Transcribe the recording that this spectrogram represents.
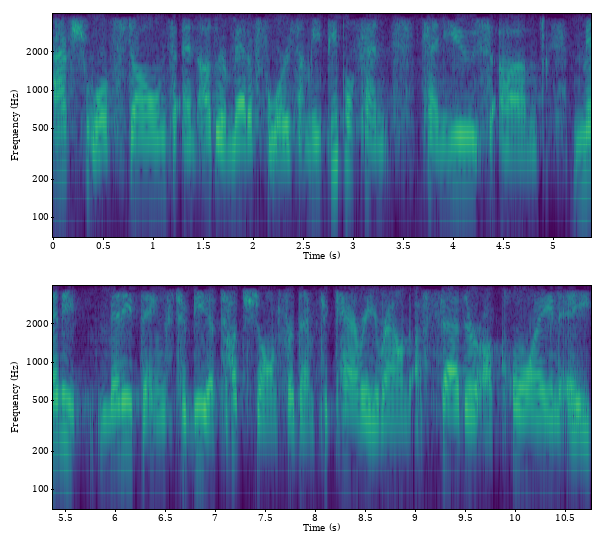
actual stones and other metaphors. I mean, people can can use um, many many things to be a touchstone for them to carry around a feather, a coin, a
